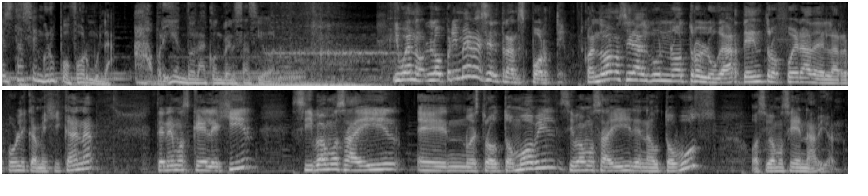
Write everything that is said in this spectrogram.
Estás en Grupo Fórmula, abriendo la conversación. Y bueno, lo primero es el transporte. Cuando vamos a ir a algún otro lugar dentro o fuera de la República Mexicana, tenemos que elegir si vamos a ir en nuestro automóvil, si vamos a ir en autobús o si vamos a ir en avión.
